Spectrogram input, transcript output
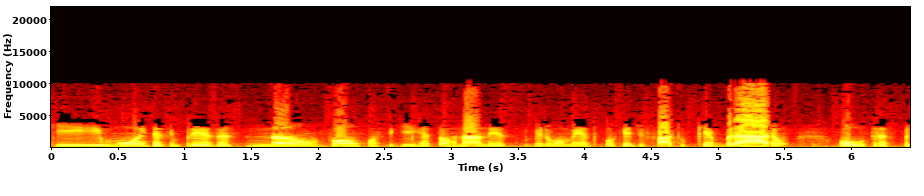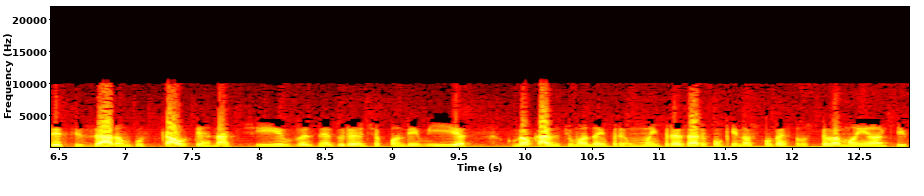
que muitas empresas não vão conseguir retornar nesse primeiro momento porque de fato quebraram. Outras precisaram buscar alternativas né, durante a pandemia, como é o caso de uma, da, uma empresária com quem nós conversamos pela manhã, que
